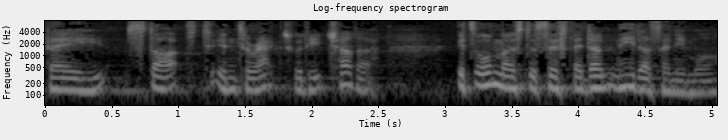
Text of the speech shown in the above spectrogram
they start to interact with each other. It's almost as if they don't need us anymore.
